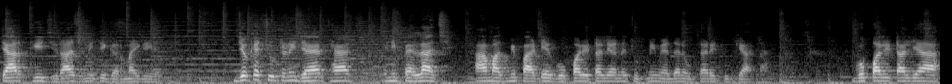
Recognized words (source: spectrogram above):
ત્યારથી જ રાજનીતિ ગરમાઈ ગઈ હતી. જો કે ચૂંટણી જાહેર થયા એની પહેલાં જ આમ આદમી પાર્ટીએ ગોપાલ ઇટાલિયાને ચૂંટણી મેદાને ઉતારી ચૂક્યા હતા. ગોપાલ ઇટાલિયા,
